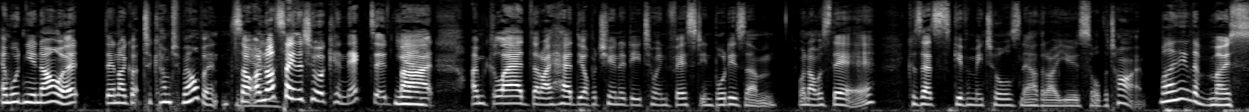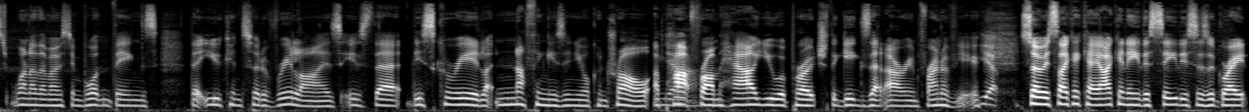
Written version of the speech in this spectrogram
And wouldn't you know it, then I got to come to Melbourne. So Yeah. I'm not saying the two are connected, Yeah. but I'm glad that I had the opportunity to invest in Buddhism when I was there because that's given me tools now that I use all the time. Well, I think the most one of the most important things that you can sort of realize is that this career, like nothing is in your control apart Yeah. from how you approach the gigs that are in front of you. Yep. So it's like, okay, I can either see this as a great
